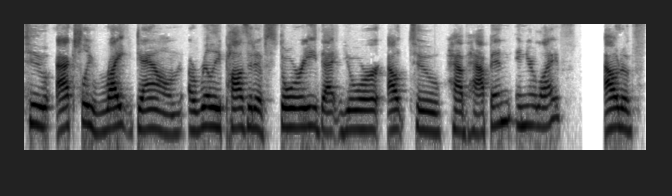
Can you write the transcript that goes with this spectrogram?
to actually write down a really positive story that you're out to have happen in your life out of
